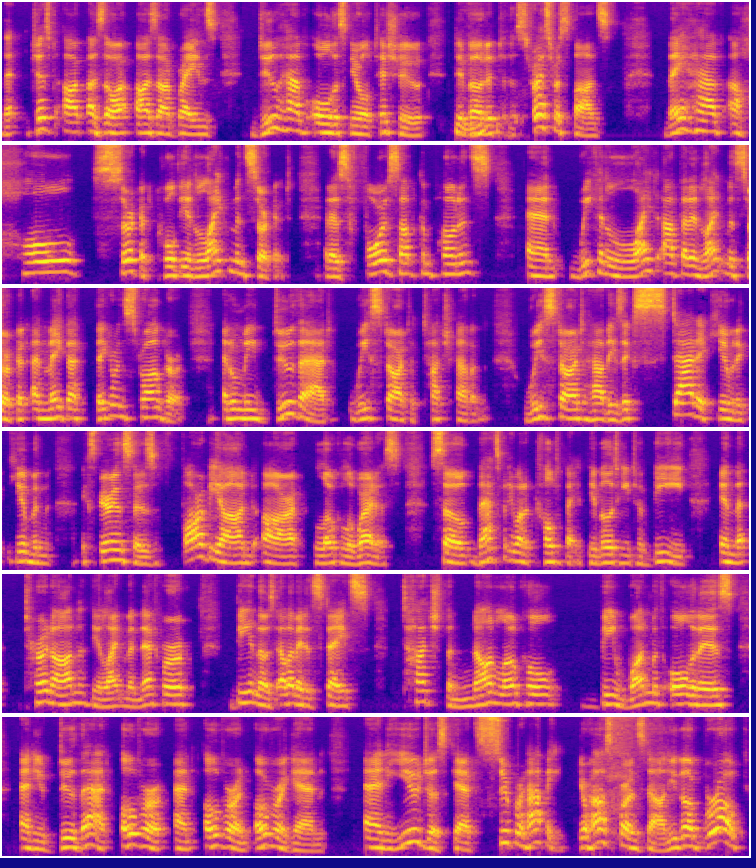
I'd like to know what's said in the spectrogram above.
that just as, our, as our brains do have all this neural tissue devoted mm-hmm. to the stress response, they have a whole circuit called the enlightenment circuit. It has four subcomponents and we can light up that enlightenment circuit and make that bigger and stronger. And when we do that, we start to touch heaven. We start to have these ecstatic human, human experiences far beyond our local awareness. So that's what you want to cultivate the ability to be in the turn on the enlightenment network, be in those elevated states, touch the non local, be one with all that is. And you do that over and over and over again and you just get super happy. Your house burns down, you go broke,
